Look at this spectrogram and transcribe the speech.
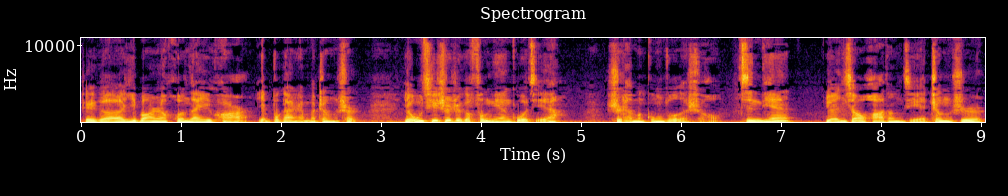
这个一帮人混在一块儿，也不干什么正事儿。尤其是这个逢年过节啊，是他们工作的时候。今天元宵花灯节，正是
